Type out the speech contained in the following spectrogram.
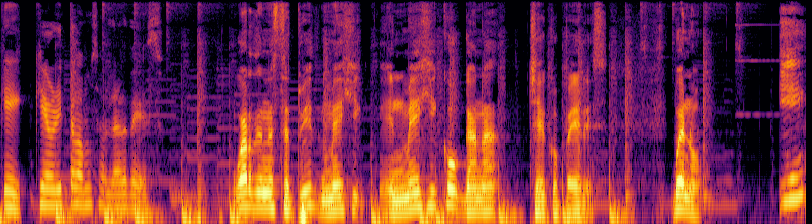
que, que ahorita vamos a hablar de eso. Guarden este tweet. En México gana Checo Pérez. Bueno, y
